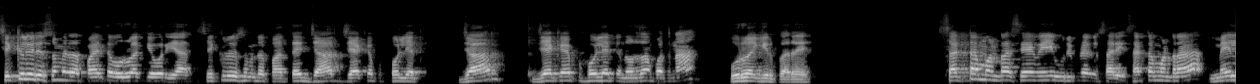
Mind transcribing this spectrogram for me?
செக்குலரிசம் என்ற பயத்தை உருவாக்கியவர் யார்? செக்குலரிசம் என்ற பார்த்த George Jacob Holyoake. George Jacob Holyoake என்றவர் தான் பார்த்தோன்னா உருவாக்கி இருப்பாரு சட்டமன்ற சேவை உறுப்பினர்கள் சாரி சட்டமன்ற மேல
